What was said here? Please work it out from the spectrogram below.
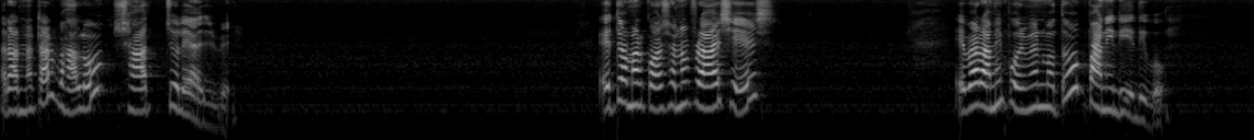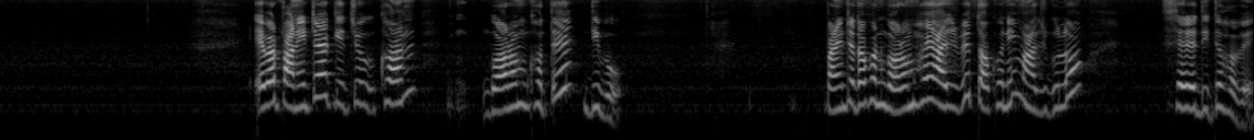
রান্নাটার ভালো স্বাদ চলে আসবে। এই তো আমার কষানো প্রায় শেষ। এবার আমি পরিমাণ মতো পানি দিয়ে দিব। এবার পানিটা কিছুক্ষণ গরম হতে দিব। পানিটা তখন গরম হয়ে আসবে, তখনই মাছগুলো ছেড়ে দিতে হবে।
